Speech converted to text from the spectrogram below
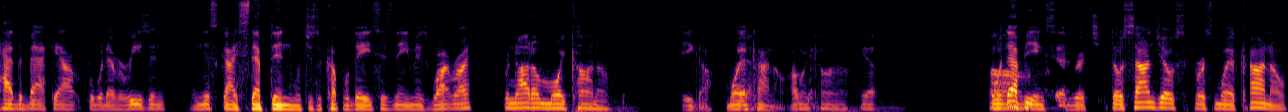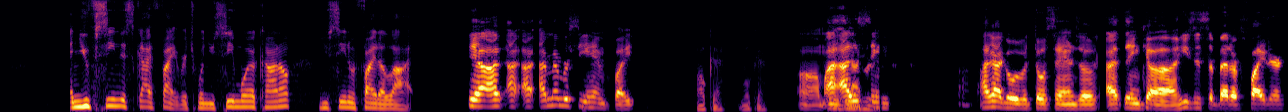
had to back out for whatever reason, and this guy stepped in, which is a couple days. His name is what, Rye? Renato Moicano. There you go. Moyacano. Okay. Moicano. Yep. But with that Um, being said, Rich, Dos Anjos versus Moyacano. And you've seen this guy fight, Rich. When you see Moyacano, you've seen him fight a lot. Yeah, I, I I remember seeing him fight. Okay, okay. Um, I, I that, just think I gotta go with Dos Anjos. I think uh, he's just a better fighter,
